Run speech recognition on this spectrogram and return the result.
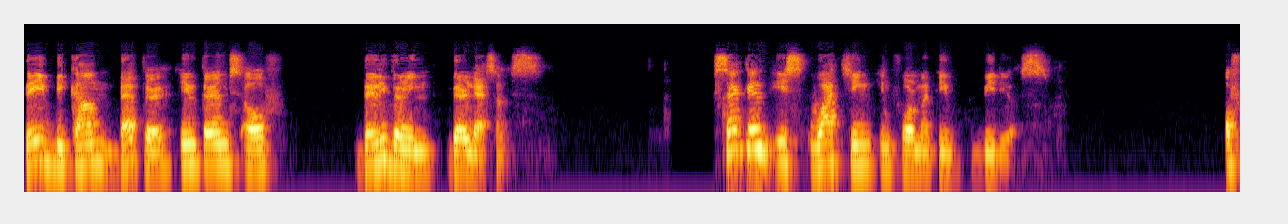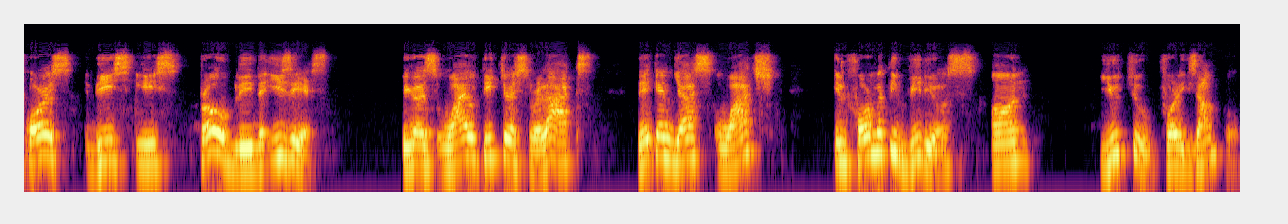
they become better in terms of delivering their lessons. Second is watching informative videos. Of course, this is probably the easiest because while teachers relax, they can just watch informative videos on YouTube, for example.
